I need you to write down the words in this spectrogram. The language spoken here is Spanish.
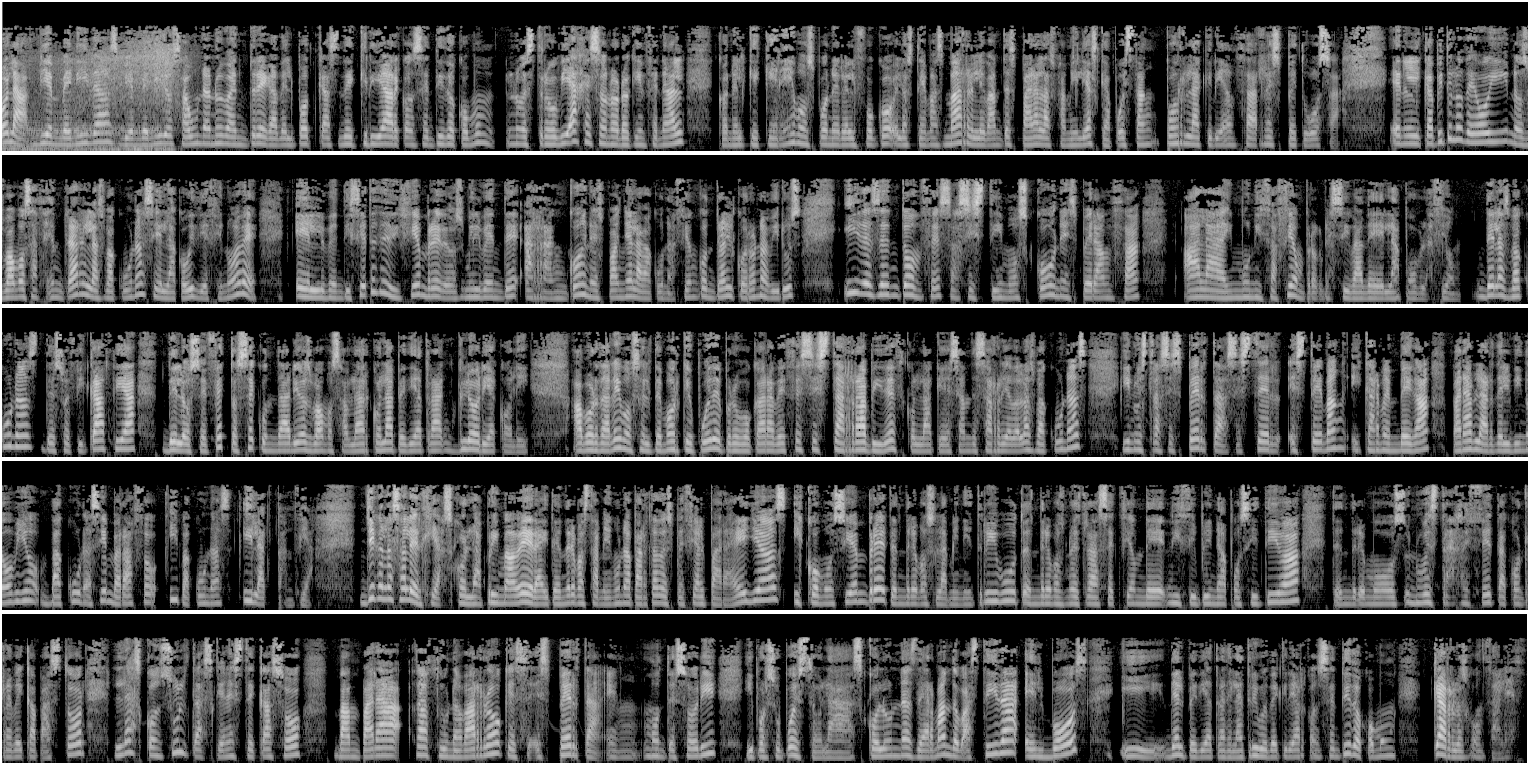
Hola, bienvenidas, bienvenidos a una nueva entrega del podcast de Criar con Sentido Común, nuestro viaje sonoro quincenal con el que queremos poner el foco en los temas más relevantes para las familias que apuestan por la crianza respetuosa. En el capítulo de hoy nos vamos a centrar en las vacunas y en la COVID-19. El 27 de diciembre de 2020 arrancó en España la vacunación contra el coronavirus y desde entonces asistimos con esperanza a la inmunización progresiva de la población. De las vacunas, de su eficacia, de los efectos secundarios, vamos a hablar con la pediatra Gloria Colli. Abordaremos el temor que puede provocar a veces esta rapidez con la que se han desarrollado las vacunas y nuestras expertas Esther Esteban y Carmen Vega van a hablar del binomio vacunas y embarazo y vacunas y lactancia. Llegan las alergias con la primavera y tendremos también un apartado especial para ellas y como siempre tendremos la mini tribu, tendremos nuestra sección de disciplina positiva, tendremos nuestra receta con Rebeca Pastor, las consultas que en este caso van para Zazu Navarro, que es experta en Montessori, y por supuesto las columnas de Armando Bastida, el boss y del pediatra de la tribu de criar con sentido común, Carlos González.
